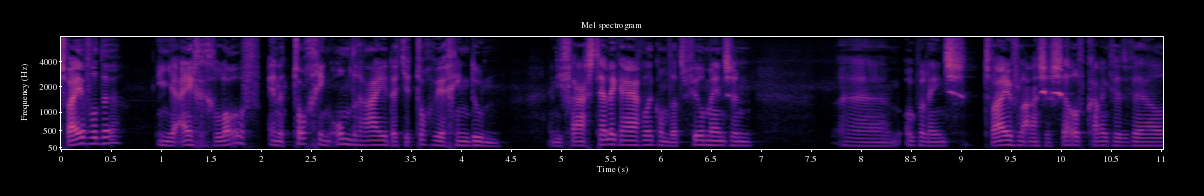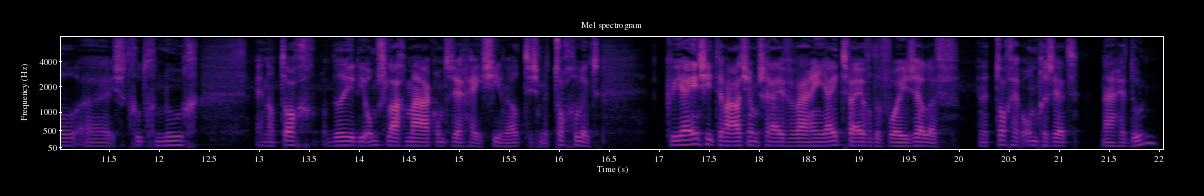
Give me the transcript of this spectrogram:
twijfelde in je eigen geloof en het toch ging omdraaien, dat je het toch weer ging doen? En die vraag stel ik eigenlijk omdat veel mensen ehm, ook wel eens twijfelen aan zichzelf. Kan ik dit wel? Eh, is het goed genoeg? En dan toch wil je die omslag maken om te zeggen, hey, zie je wel, het is me toch gelukt. Kun jij een situatie omschrijven waarin jij twijfelde voor jezelf en het toch hebt omgezet naar het doen?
